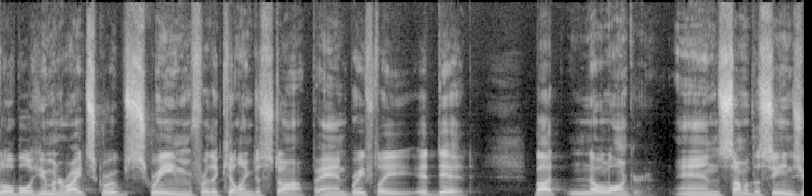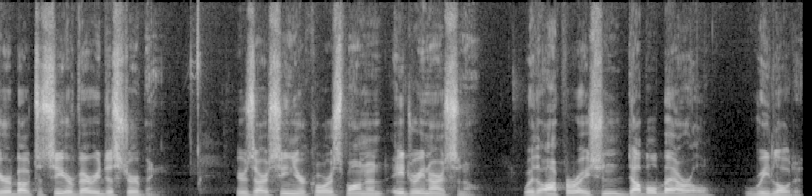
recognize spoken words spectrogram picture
Global human rights groups scream for the killing to stop, and briefly it did, but no longer. And some of the scenes you're about to see are very disturbing. Here's our senior correspondent, Adrienne Arsenault, with Operation Double Barrel Reloaded.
